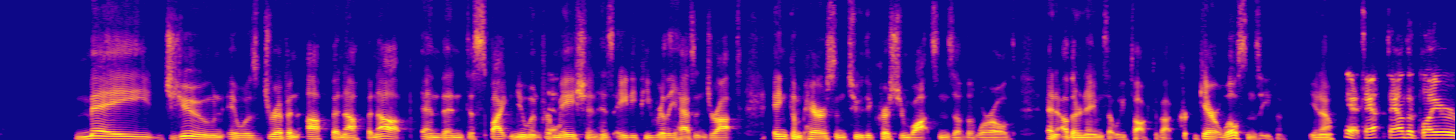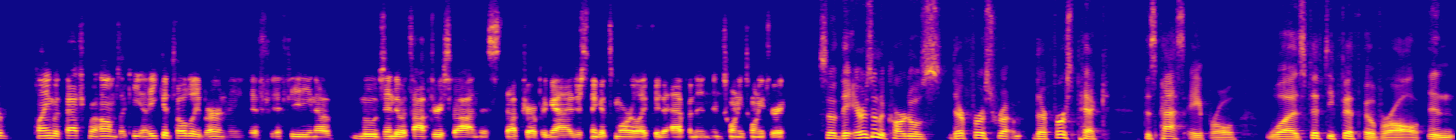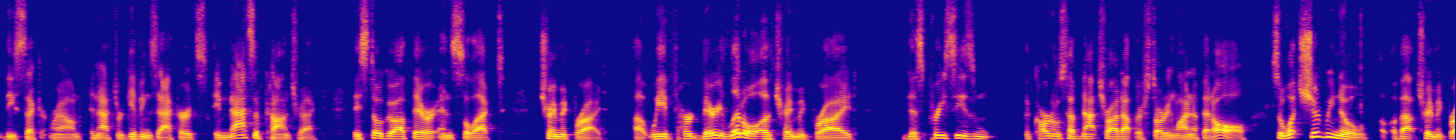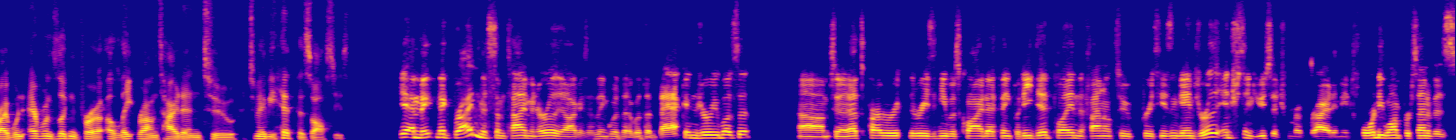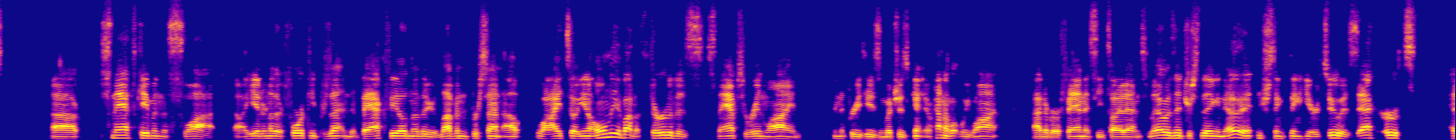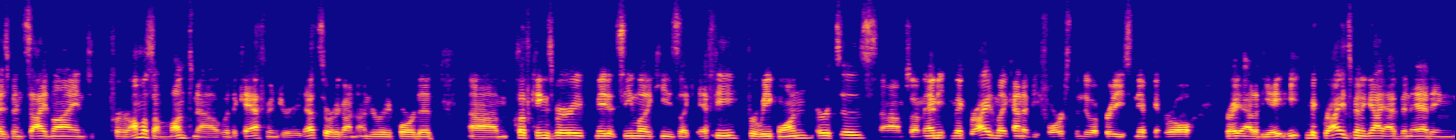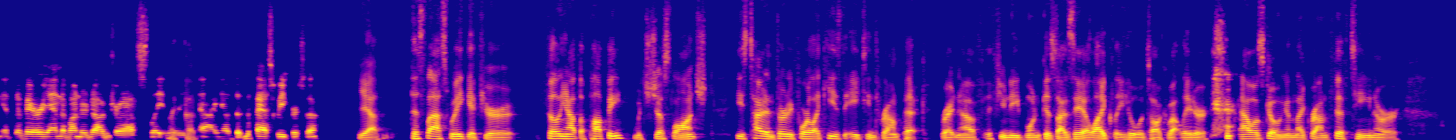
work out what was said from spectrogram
May, June, it was driven up and up and up. And then, despite new information, yeah. his ADP really hasn't dropped in comparison to the Christian Watsons of the world and other names that we've talked about. Garrett Wilson's even, you know? Yeah, t- talented player playing with Patrick Mahomes. Like he, he could totally burn me if, if he, you know, moves into a top three spot in this depth chart again. I just think it's more likely to happen in, in 2023. So the Arizona Cardinals, their first, their first pick this past April was 55th overall in the second round. And after giving Zach Ertz a massive contract, they still go out there and select Trey McBride. Uh, we've heard very little of Trey McBride this preseason. The Cardinals have not tried out their starting lineup at all. So, what should we know about Trey McBride when everyone's looking for a, a late round tight end to to maybe hit this offseason? Yeah, McBride missed some time in early August, I think, with a with a back injury, was it? Um, so that's part of the reason he was quiet, I think. But he did play in the final two preseason games. Really interesting usage from McBride. I mean, 41% of his uh, snaps came in the slot. Uh, he had another 14% in the backfield, another 11% out wide. So, you know, only about a third of his snaps were in line in the preseason, which is kind of what we want out of our fantasy tight end. So that was interesting. And the other interesting thing here, too, is Zach Ertz has been sidelined for almost a month now with a calf injury. That's sort of gone underreported. Um, Cliff Kingsbury made it seem like he's like iffy for week one, Ertz is. Um, so I mean, McBride might kind of be forced into a pretty significant role right out of the eight. He, McBride's been a guy I've been adding at the very end of underdog drafts lately, uh, you know, the, the past week or so. Yeah. This last week, if you're filling out the puppy, which just launched, he's tied in 34 like he's the 18th round pick right now if, if you need one because isaiah likely who we'll talk about later now is going in like round 15 or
